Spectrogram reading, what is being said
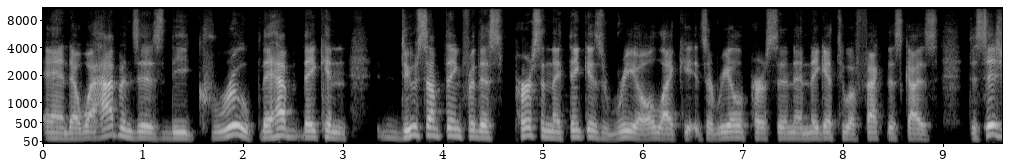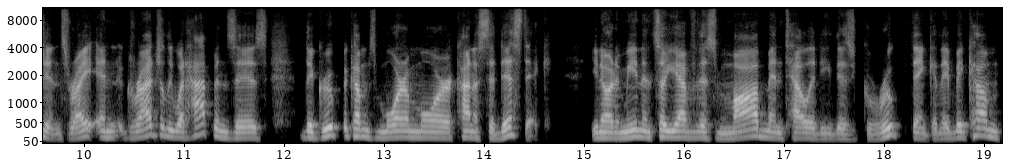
And uh, what happens is the group they have they can do something for this person they think is real, like it's a real person, and they get to affect this guy's decisions, right? And gradually, what happens is the group becomes more and more kind of sadistic you know what I mean? And so you have this mob mentality, this group think, and they become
